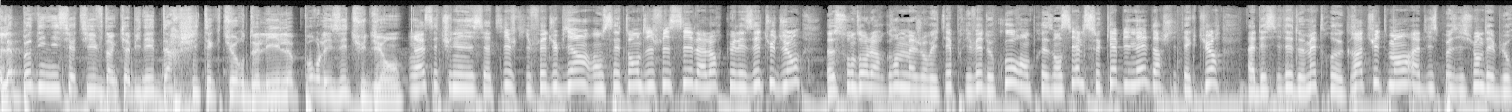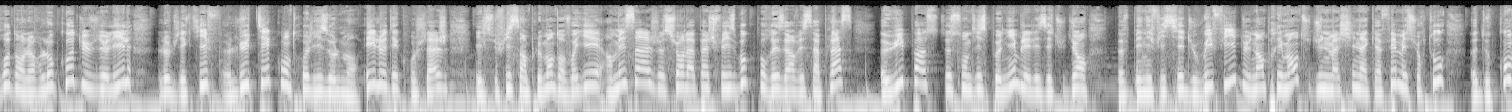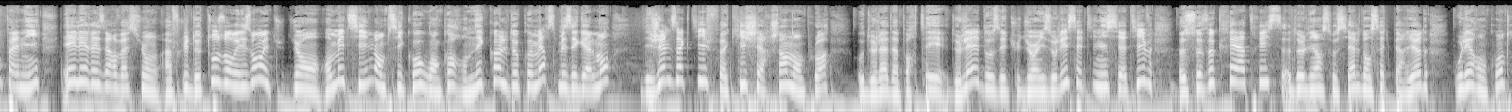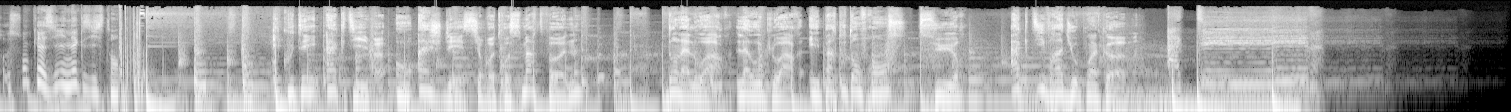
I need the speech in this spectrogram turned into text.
La bonne initiative d'un cabinet d'architecture de Lille pour les étudiants. C'est une initiative qui fait du bien en ces temps difficiles alors que les étudiants euh, sont dans leur grande majorité privés de cours en présentiel. Ce cabinet d'architecture a décidé de mettre gratuitement à disposition des bureaux dans leurs locaux du Vieux-Lille. L'objectif, lutter contre l'isolement et le décrochage. Il suffit simplement d'envoyer un message sur la page Facebook pour réserver sa place. Huit postes sont disponibles et les étudiants peuvent bénéficier du Wi-Fi, d'une imprimante, d'une machine à café, mais surtout euh, de compagnie. Et les réservations affluent de tous horizons, étudiants en médecine, en psycho ou encore en école de commerce, mais également des jeunes actifs qui cherchent un emploi. Au-delà d'apporter de l'aide aux étudiants isolés, cette initiative euh, se veut créatrice de liens sociaux dans cette période où les rencontres sont quasi inexistantes. Écoutez Active en HD sur votre smartphone, dans la Loire, la Haute-Loire et partout en France, sur activeradio.com.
